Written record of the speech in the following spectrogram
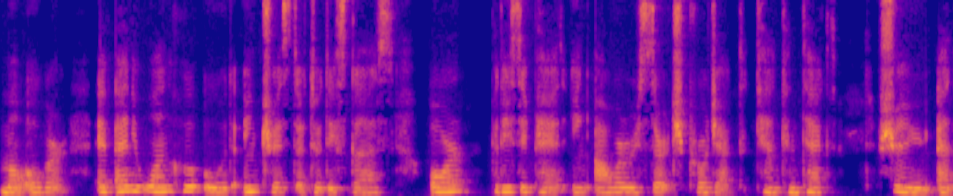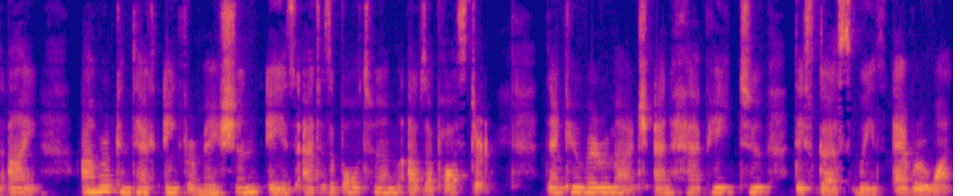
Moreover, if anyone who would interest to discuss or participate in our research project can contact Xuanyu and I. Our contact information is at the bottom of the poster. Thank you very much and happy to discuss with everyone.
